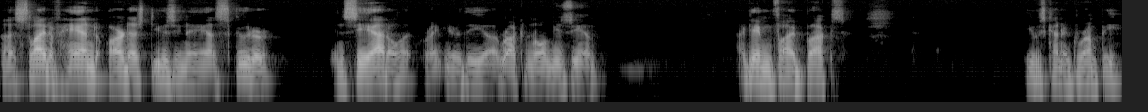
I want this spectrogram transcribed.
a sleight of hand artist using a, a scooter in Seattle, right near the uh, Rock and Roll Museum. I gave him five bucks. He was kind of grumpy.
